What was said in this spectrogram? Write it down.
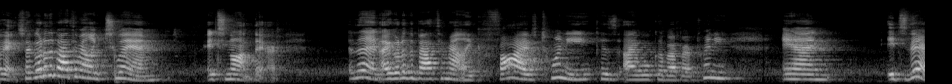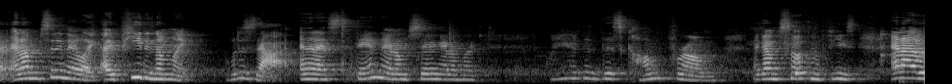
okay, so I go to the bathroom at like 2 a.m. It's not there. And then I go to the bathroom at like 5:20 because I woke up at 5:20, and it's there. And I'm sitting there like I peed, and I'm like, what is that? And then I stand there and I'm staring at. it, I'm like, where did this come from? Like I'm so confused. And I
